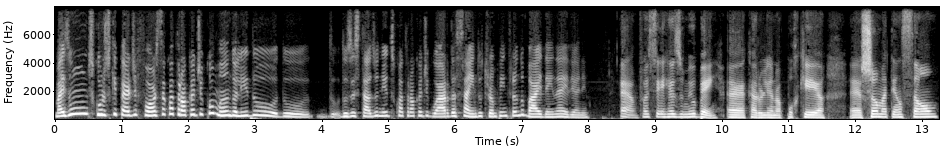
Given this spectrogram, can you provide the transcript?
mas um discurso que perde força com a troca de comando ali do, do, do dos Estados Unidos, com a troca de guarda saindo Trump e entrando Biden, né, Eliane? É, você resumiu bem, é, Carolina, porque é, chama atenção,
